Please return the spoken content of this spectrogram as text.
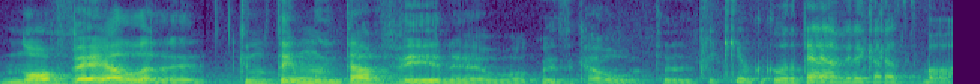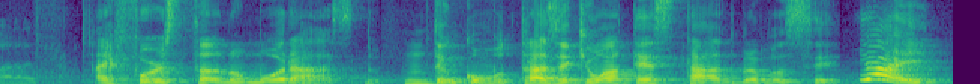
novela, né? Que não tem muito a ver, né? Uma coisa com a outra. O que, que o cu tem a ver com as bolas? Aí forçando o humor ácido. Não tem como trazer aqui um atestado pra você. E aí?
